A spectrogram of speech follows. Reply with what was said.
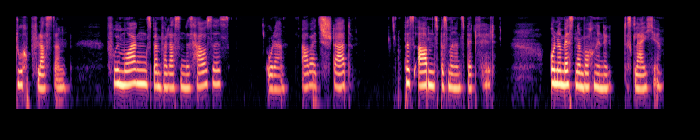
durchpflastern. Früh morgens beim Verlassen des Hauses oder Arbeitsstart bis abends, bis man ins Bett fällt. Und am besten am Wochenende das gleiche.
